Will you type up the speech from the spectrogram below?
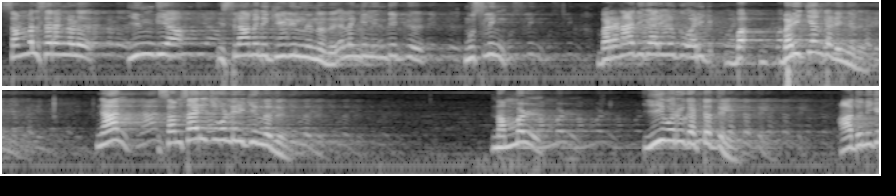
സംവത്സരങ്ങൾ ഇന്ത്യ ഇസ്ലാമിന് കീഴിൽ നിന്നത്. അല്ലെങ്കിൽ ഇന്ത്യയ്ക്ക് മുസ്ലിം ഭരണാധികാരികൾക്ക് ഭരിക്കാൻ കഴിഞ്ഞത്. ഞാൻ സംസാരിച്ചു കൊണ്ടിരിക്കുന്നത് നമ്മൾ ഈ ഒരു ഘട്ടത്തിൽ ആധുനിക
